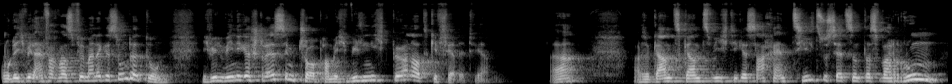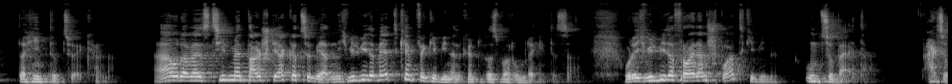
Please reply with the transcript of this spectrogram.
Oder ich will einfach was für meine Gesundheit tun. Ich will weniger Stress im Job haben. Ich will nicht Burnout gefährdet werden. Ja? Also ganz, ganz wichtige Sache, ein Ziel zu setzen und das Warum dahinter zu erkennen. Ja, oder das Ziel, mental stärker zu werden. Ich will wieder Wettkämpfe gewinnen, könnte das Warum dahinter sein. Oder ich will wieder Freude am Sport gewinnen und so weiter. Also,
